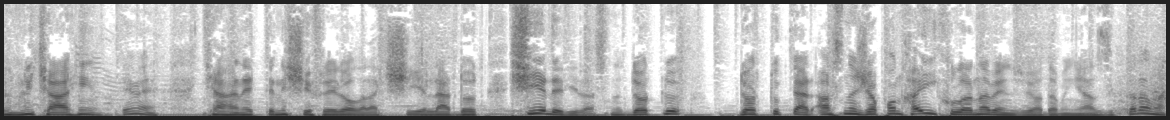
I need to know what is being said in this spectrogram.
Ünlü kahin değil mi? Kehanetlerini şifreli olarak şiirler dört şiir de değil aslında dörtlü dörtlükler. Aslında Japon haikularına benziyor adamın yazdıkları ama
